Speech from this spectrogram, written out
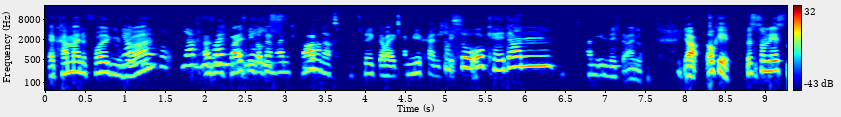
Er kann meine Folgen Ja, hören. okay, okay. Ja, Also ich weiß nicht, ob er meine ja. Sprachnachrichten kriegt, aber er kann mir keine Ach schicken. so, okay, dann. Ich kann ihn nicht einladen. Ja, okay. Bis zum nächsten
